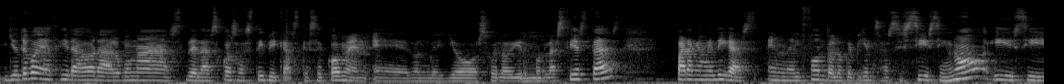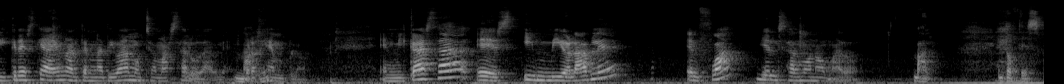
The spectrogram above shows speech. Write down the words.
yo te voy a decir ahora algunas de las cosas típicas que se comen eh, donde yo suelo ir Mm. por las fiestas para que me digas en el fondo lo que piensas, si sí, si no, y si crees que hay una alternativa mucho más saludable. Por ejemplo, en mi casa es inviolable el foie y el salmón ahumado. Vale. Entonces,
